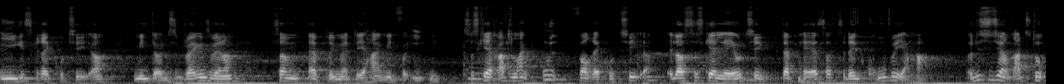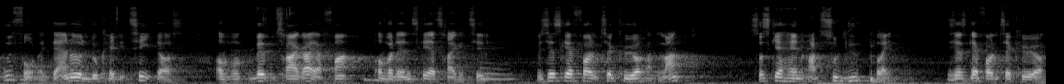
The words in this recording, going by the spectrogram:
jeg ikke skal rekruttere mine Dungeons Dragons venner, som er primært det, jeg har i min forening. Så skal jeg ret langt ud for at rekruttere, eller så skal jeg lave ting, der passer til den gruppe, jeg har. Og det synes jeg er en ret stor udfordring. Der er noget lokalitet også, og hvor, hvem trækker jeg fra, og hvordan skal jeg trække til. Hvis jeg skal have folk til at køre ret langt, så skal jeg have en ret solid plan. Hvis jeg skal have folk til at køre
